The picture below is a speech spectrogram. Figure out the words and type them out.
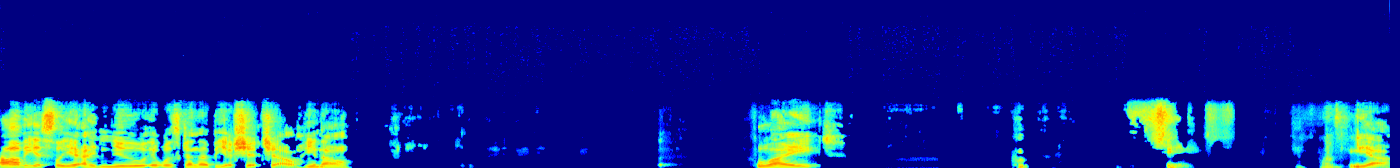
Obviously, I knew it was gonna be a shit show, you know? Like, yeah.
